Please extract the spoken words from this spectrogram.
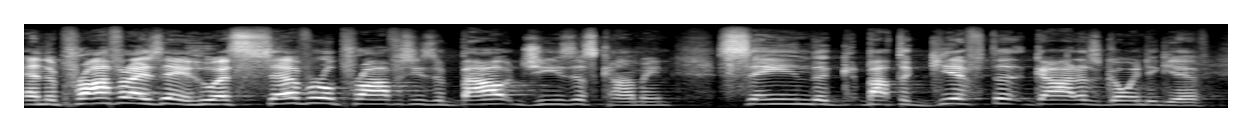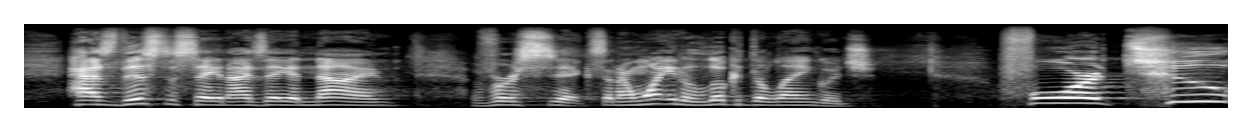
And the prophet Isaiah, who has several prophecies about Jesus coming, saying the, about the gift that God is going to give, has this to say in Isaiah 9, verse 6. And I want you to look at the language. For to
